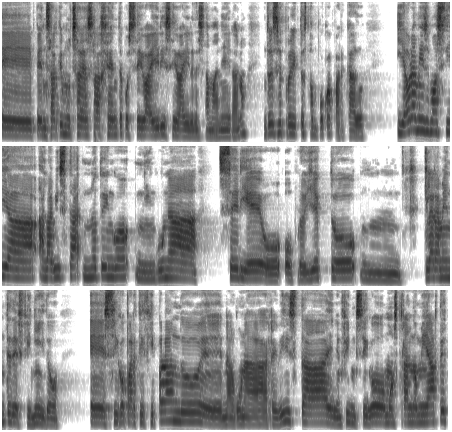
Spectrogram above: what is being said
eh, pensar que mucha de esa gente pues, se iba a ir y se iba a ir de esa manera. ¿no? Entonces ese proyecto está un poco aparcado. Y ahora mismo así a, la vista no tengo ninguna serie o, proyecto mm, claramente definido. Eh, sigo participando en alguna revista y en fin, sigo mostrando mi arte,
